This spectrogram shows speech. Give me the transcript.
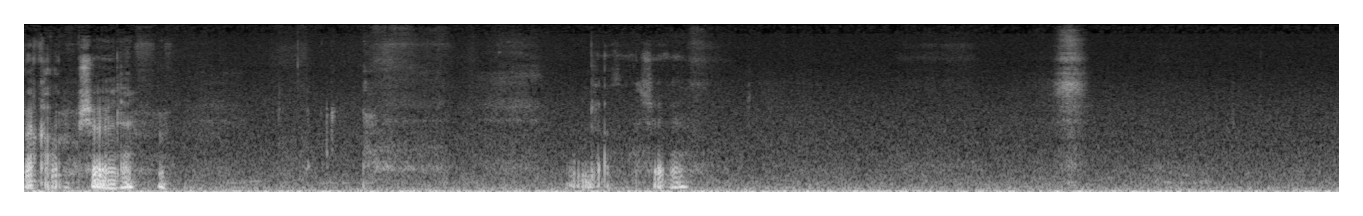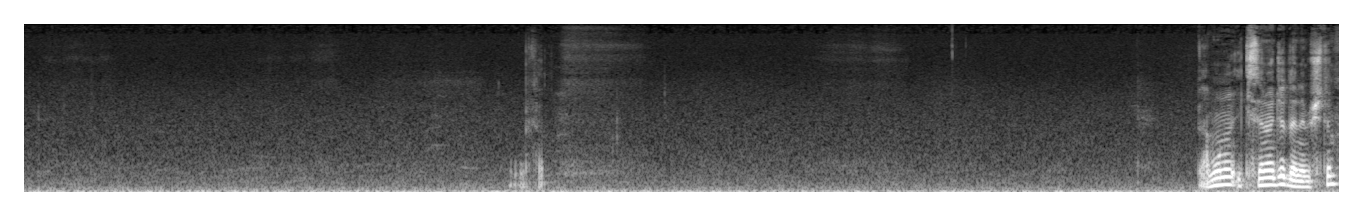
Bakalım şöyle. Biraz şöyle. Bakalım. Ben bunu iki sene önce denemiştim.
